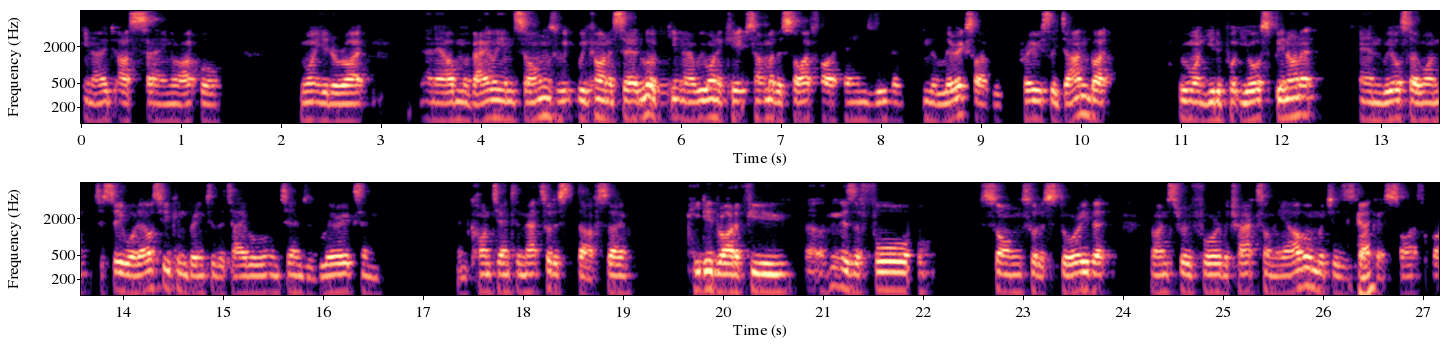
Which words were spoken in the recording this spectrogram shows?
you know us saying, "All right, well, we want you to write an album of alien songs." We, we kind of said, "Look, you know, we want to keep some of the sci-fi themes in the in the lyrics like we've previously done, but we want you to put your spin on it, and we also want to see what else you can bring to the table in terms of lyrics and and content and that sort of stuff." So he did write a few. I think there's a four song sort of story that runs through four of the tracks on the album, which is Okay. like a sci-fi,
